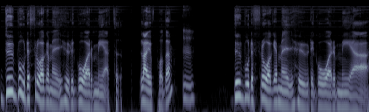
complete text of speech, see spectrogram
du borde fråga mig hur det går med typ livepodden, Mm du borde fråga mig hur det går med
